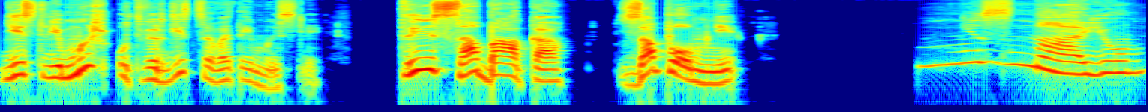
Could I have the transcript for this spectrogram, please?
если мышь утвердится в этой мысли. Ты собака, запомни. Не знаю.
